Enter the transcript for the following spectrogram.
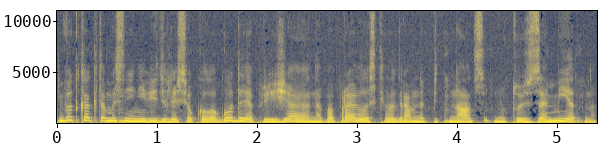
И вот как-то мы с ней не виделись около года, я приезжаю, она поправилась килограмм на 15, ну то есть заметно.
